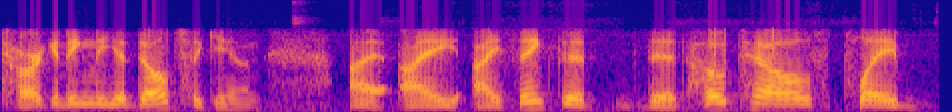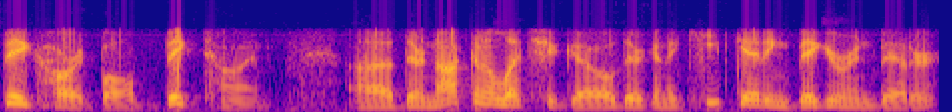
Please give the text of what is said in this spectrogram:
targeting the adults again. I I I think that that hotels play big hardball, big time. Uh, they're not going to let you go. They're going to keep getting bigger and better.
